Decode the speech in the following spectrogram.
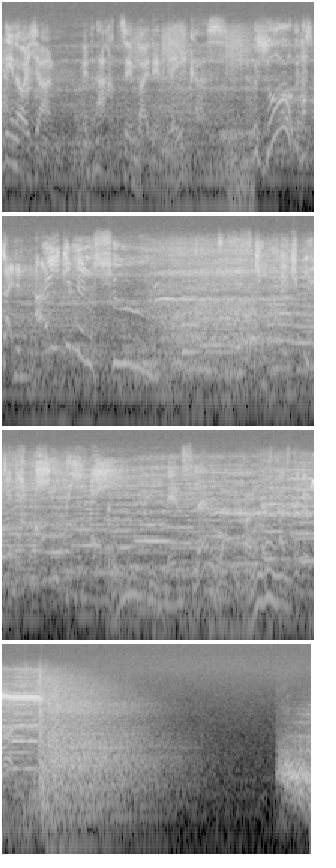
Schaut ihn euch an. Mit 18 bei den Lakers. So, hast du einen eigenen Schuh. Dieses Kind spielt in der NBA. Den Slam Dunk Contest hast du gewonnen.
